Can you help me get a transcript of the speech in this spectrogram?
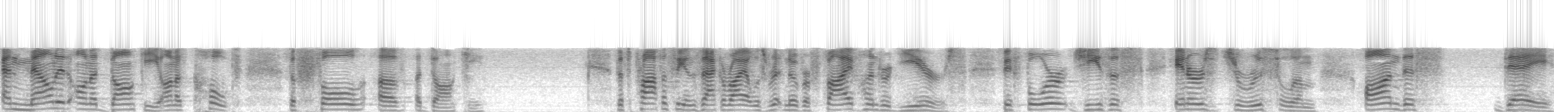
and mounted on a donkey, on a colt, the foal of a donkey. This prophecy in Zechariah was written over 500 years before Jesus enters Jerusalem on this day.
